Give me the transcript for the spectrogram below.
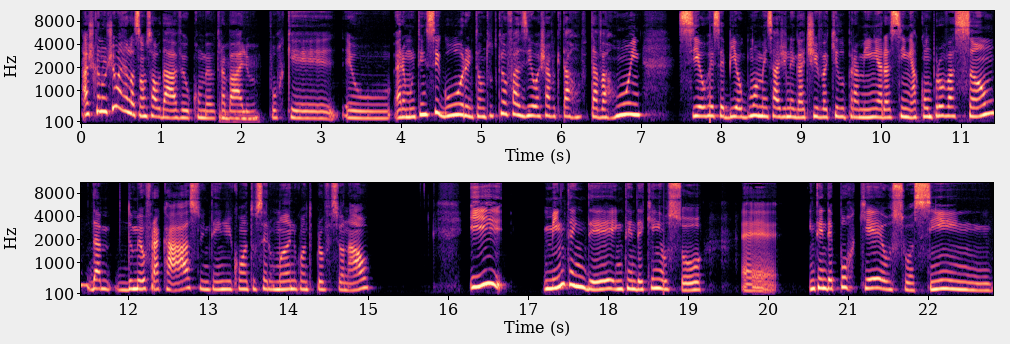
Acho que eu não tinha uma relação saudável com o meu trabalho, porque eu era muito insegura, então tudo que eu fazia eu achava que tá- tava ruim. Se eu recebia alguma mensagem negativa, aquilo pra mim era assim, a comprovação da- do meu fracasso, entende? Enquanto ser humano, enquanto profissional. E me entender, entender quem eu sou, é, entender por que eu sou assim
